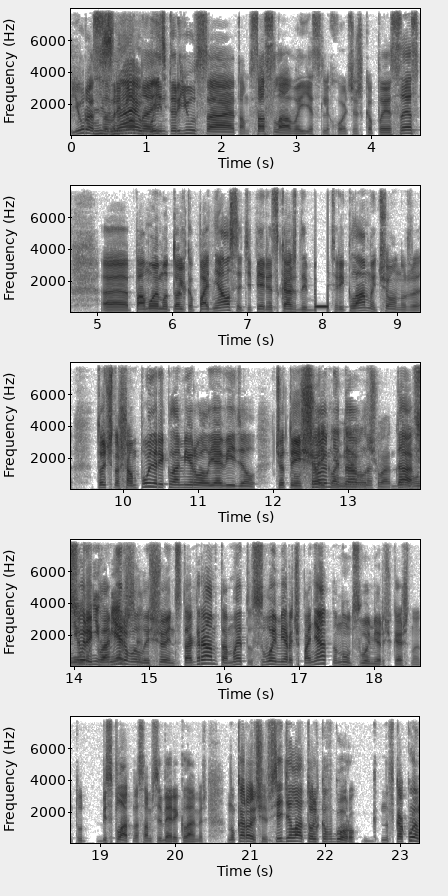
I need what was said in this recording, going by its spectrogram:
Юра Не со знаю, времен быть- интервью со, там, со Славой, если хочешь, КПСС, э, по-моему, только поднялся. Теперь из каждой, блядь, рекламы, что он уже... Точно шампунь рекламировал, я видел. Что-то Он еще недавно. чувак. Да, У все у рекламировал, мерч, еще Инстаграм, там это, свой мерч, понятно, ну, свой мерч, конечно, тут бесплатно сам себя рекламишь. Ну, короче, все дела только в гору. В какой,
